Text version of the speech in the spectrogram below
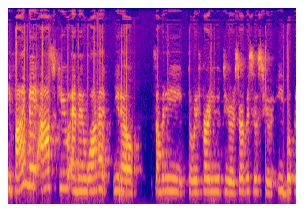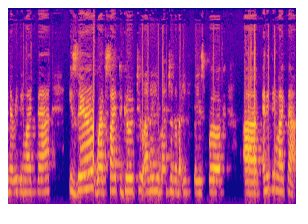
if I may ask you and then want wanted, you know, somebody to refer you to your services, your ebook and everything like that, is there a website to go to? I know you mentioned about your Facebook, uh, anything like that.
